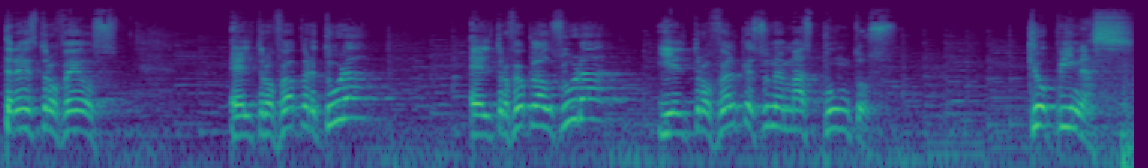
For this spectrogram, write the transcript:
tres trofeos. El trofeo Apertura, el trofeo Clausura y el trofeo al que sume más puntos. ¿Qué opinas?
